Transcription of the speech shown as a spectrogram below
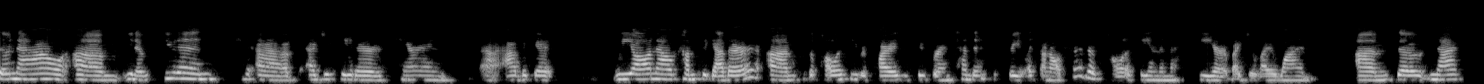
So now, um, you know, students, uh, educators, parents, uh, advocates, we all now come together because um, the policy requires the superintendent to create like an alternative policy in the next year by July 1. Um, so next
